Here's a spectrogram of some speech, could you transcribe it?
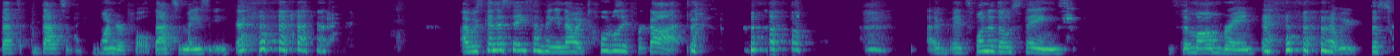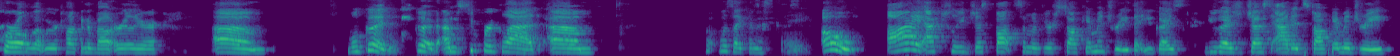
That's that's wonderful. That's amazing. I was going to say something and now I totally forgot. it's one of those things. It's the mom brain that we the squirrel that we were talking about earlier. Um, well, good, good. I'm super glad. Um, what was I going to say? Oh, I actually just bought some of your stock imagery that you guys you guys just added stock imagery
